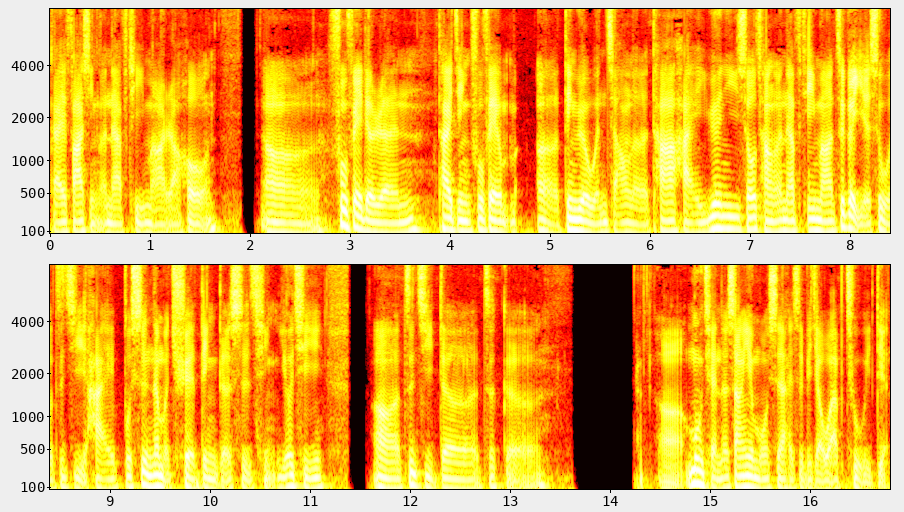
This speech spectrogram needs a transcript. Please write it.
该发行 NFT 吗？然后，呃，付费的人他已经付费呃订阅文章了，他还愿意收藏 NFT 吗？这个也是我自己还不是那么确定的事情。尤其呃自己的这个呃目前的商业模式还是比较 Web Two 一点，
